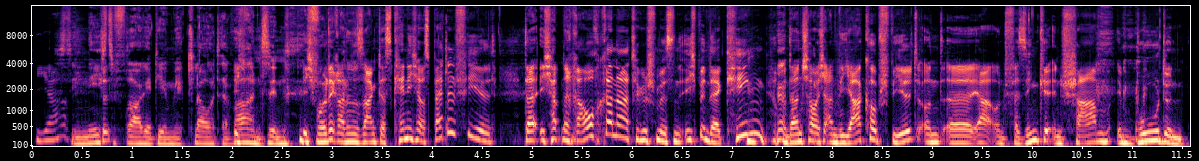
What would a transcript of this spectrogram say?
Ja, das ist die nächste Frage, die ihr mir klaut. Der Wahnsinn. Ich, ich wollte gerade nur sagen, das kenne ich aus Battlefield. Da, ich habe eine Rauchgranate geschmissen. Ich bin der King. Und dann schaue ich an, wie Jakob spielt und äh, ja und versinke in Scham im Boden.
